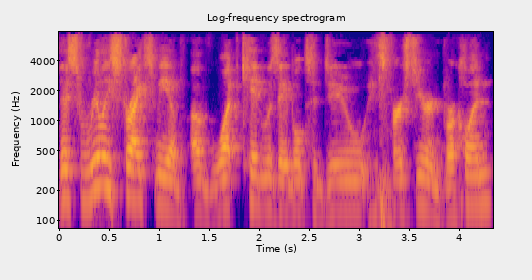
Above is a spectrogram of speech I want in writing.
This really strikes me of of what Kidd was able to do his first year in Brooklyn,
